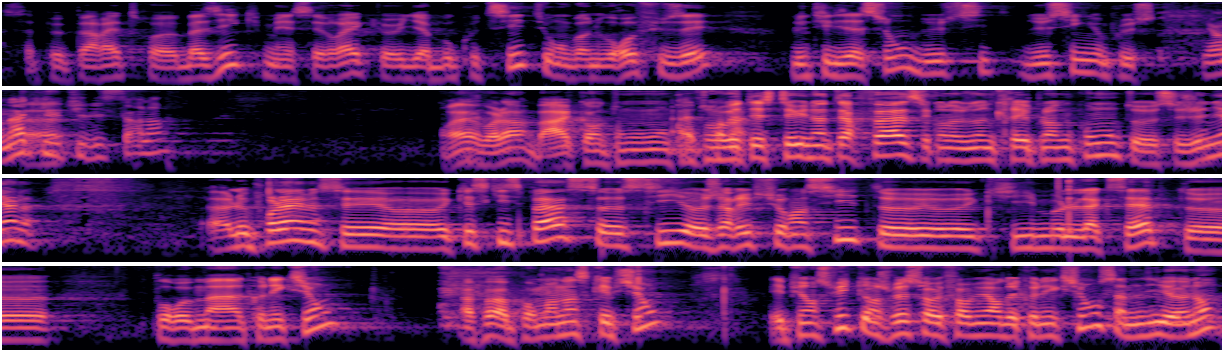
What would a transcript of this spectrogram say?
Ça peut paraître basique, mais c'est vrai qu'il y a beaucoup de sites où on va nous refuser l'utilisation du, du signe plus. Il y en a qui utilisent ça là? Ouais, voilà. Bah, quand on, quand on veut tester une interface et qu'on a besoin de créer plein de comptes, c'est génial. Euh, le problème, c'est euh, qu'est-ce qui se passe euh, si j'arrive sur un site qui me l'accepte pour ma connexion, enfin pour mon inscription, et puis ensuite, quand je vais sur le formulaire de connexion, ça me dit non,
